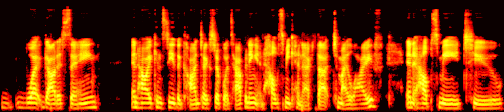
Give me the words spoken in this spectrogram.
what God is saying and how I can see the context of what's happening, it helps me connect that to my life and it helps me to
